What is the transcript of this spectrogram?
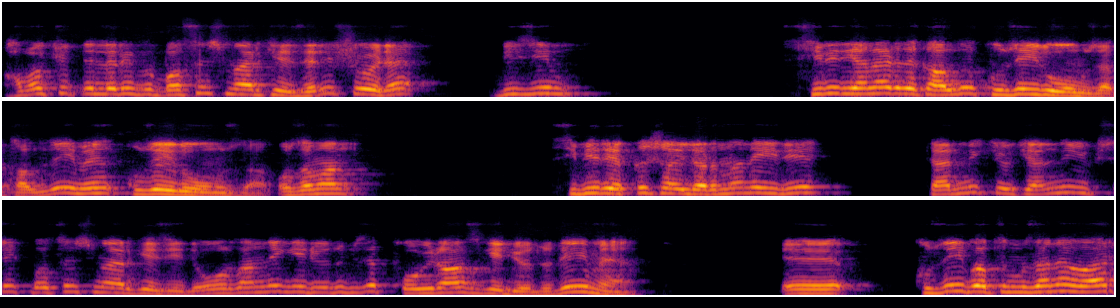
hava kütleleri ve basınç merkezleri şöyle. Bizim Sibirya nerede kaldı? Kuzeydoğumuzda kaldı değil mi? Kuzeydoğumuzda. O zaman Sibirya kış aylarında neydi? Termik kökenli yüksek basınç merkeziydi. Oradan ne geliyordu? Bize Poyraz geliyordu değil mi? Ee, kuzeybatımızda ne var?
